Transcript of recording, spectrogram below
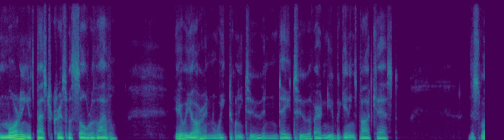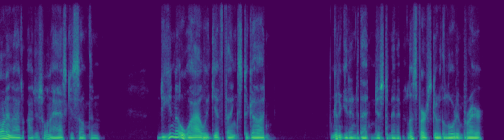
morning. It's Pastor Chris with Soul Revival. Here we are in week 22 and day two of our New Beginnings podcast. This morning, I, I just want to ask you something. Do you know why we give thanks to God? I'm going to get into that in just a minute, but let's first go to the Lord in prayer.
